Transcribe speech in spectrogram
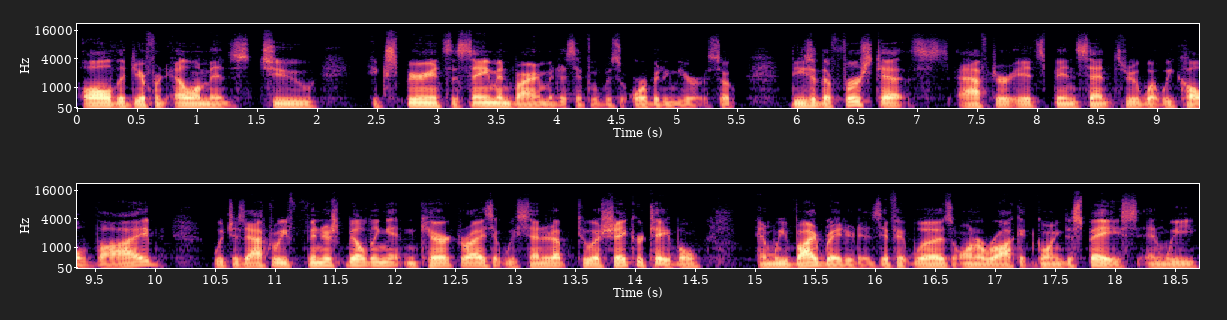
all the different elements to experience the same environment as if it was orbiting the Earth. So these are the first tests after it's been sent through what we call Vibe, which is after we finish building it and characterize it, we send it up to a shaker table and we vibrated as if it was on a rocket going to space. And we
